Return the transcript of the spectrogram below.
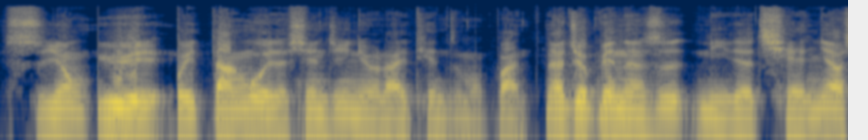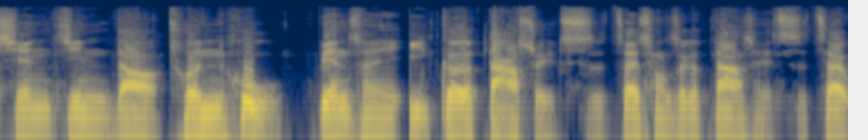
使用月为单位的现金流来填怎么办？那就变成是你的钱要先进到存户。变成一个大水池，再从这个大水池再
